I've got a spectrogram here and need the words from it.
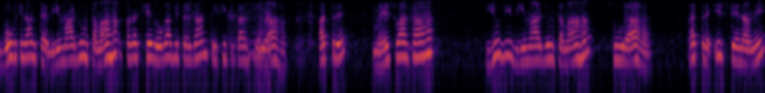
बहुवचनांत है, भीमार्जुन समाह पदच्छेद होगा विसर्गांत, इसी प्रकार सूराह। अत्र महेश्वासाह युद्धि भीमार्जुन समाह सूराह। अत्र इस सेना में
